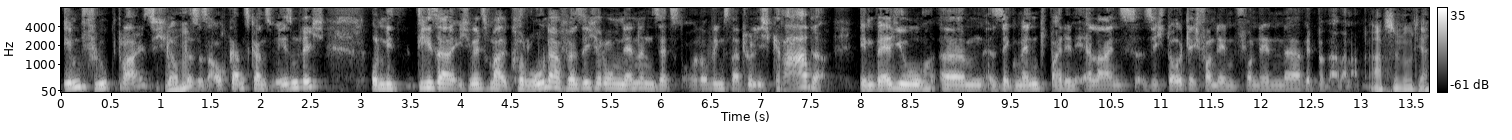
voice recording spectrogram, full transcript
im Flugpreis. Ich glaube, mhm. das ist auch ganz, ganz wesentlich. Und mit dieser, ich will es mal Corona-Versicherung nennen, setzt Eurowings natürlich gerade im Value-Segment ähm, bei den Airlines sich deutlich von den, von den äh, Wettbewerbern ab. Absolut, ja.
